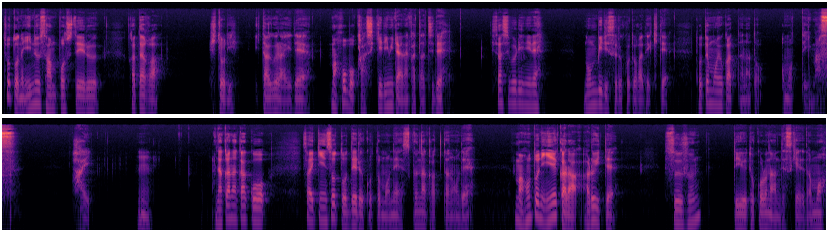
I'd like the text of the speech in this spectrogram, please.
ちょっとね犬散歩している方が1人いたぐらいでまあほぼ貸し切りみたいな形で久しぶりにねのんびりすることができてとても良かったなと思っています。はい。うん。なかなかこう最近外出ることもね少なかったのでまあ本当に家から歩いて数分っていうところなんですけれども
